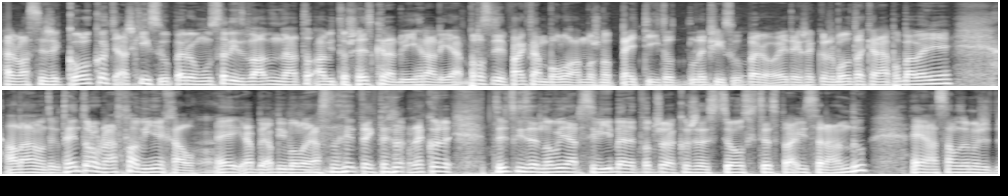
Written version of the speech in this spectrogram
a vlastne, že koľko ťažkých súperov museli zvládnuť na to, aby to 6 krát vyhrali. A proste fakt tam bolo a možno 5 týchto lepších súperov, hej, takže akože bolo také na pobavenie, ale áno, tak tento rok naschval vynechal, hej, aby, aby bolo jasné, tak ten, akože vždycky ten novinár si vybere to, čo akože z toho si chce spraviť srandu, hej, a samozrejme, že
